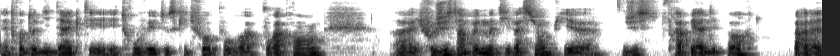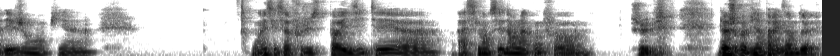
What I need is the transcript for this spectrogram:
être autodidacte et, trouver tout ce qu'il te faut pour, pour apprendre. Euh, il faut juste un peu de motivation, puis euh, juste frapper à des portes, parler à des gens, puis euh, ouais, c'est ça. Faut juste pas hésiter à se lancer dans l'inconfort. Là, je reviens par exemple de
